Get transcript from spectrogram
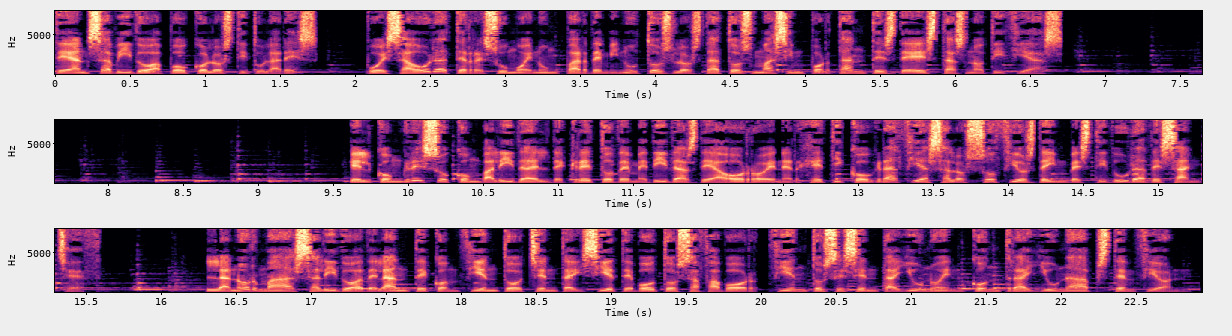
¿Te han sabido a poco los titulares? Pues ahora te resumo en un par de minutos los datos más importantes de estas noticias. El Congreso convalida el decreto de medidas de ahorro energético gracias a los socios de investidura de Sánchez. La norma ha salido adelante con 187 votos a favor, 161 en contra y una abstención.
